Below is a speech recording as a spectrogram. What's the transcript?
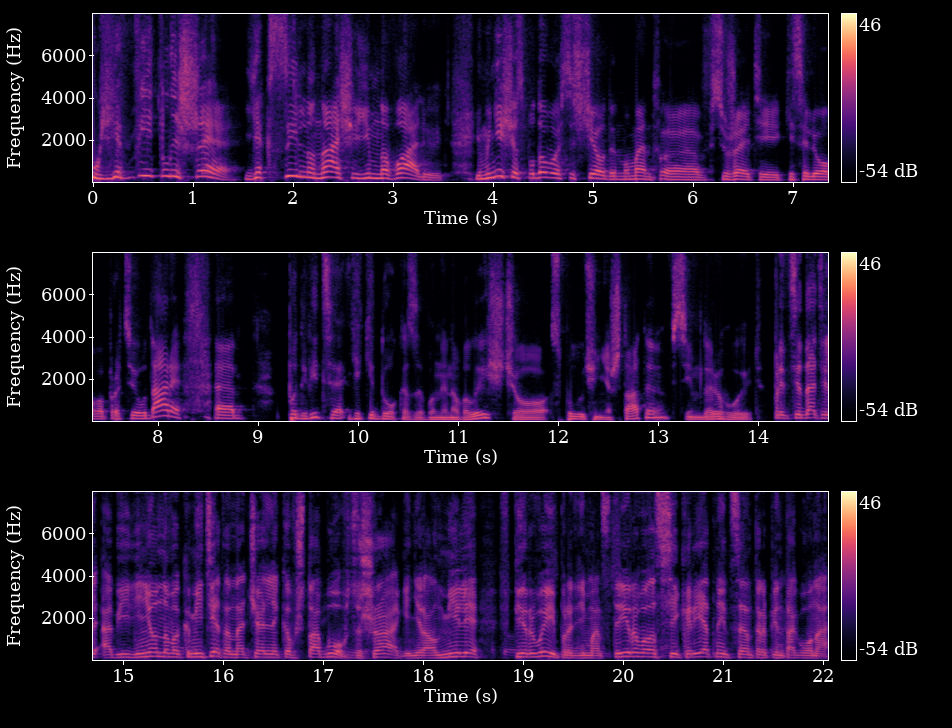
Уявіть лише, як сильно наші їм навалюють. І мені ще сподобався ще один момент е, в сюжеті Кісельова про ці удари. Е, подивіться, які докази вони навели, що Сполучені Штати всім диригують. Председатель Объединенного комитета начальников штабов США генерал Милли впервые продемонстрировал секретный центр Пентагона,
